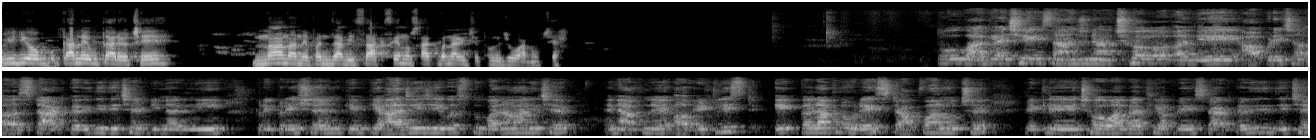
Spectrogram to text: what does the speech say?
વીડિયો કાલે ઉતાર્યો છે. નાન અને પંજાબી શાક, શેનું શાક બનાવ્યું છે, તમને જોવાનું છે. તો વાગ્યા છે સાંજના છ અને આપણે સ્ટાર્ટ કરી દીધી છે ડિનરની પ્રિપરેશન કેમ કે આજે જે વસ્તુ બનાવવાની છે, એને આપણે એટલીસ્ટ એક કલાકનો રેસ્ટ આપવાનો છે. એટલે છ વાગ્યાથી આપણે સ્ટાર્ટ કરી દીધી છે.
